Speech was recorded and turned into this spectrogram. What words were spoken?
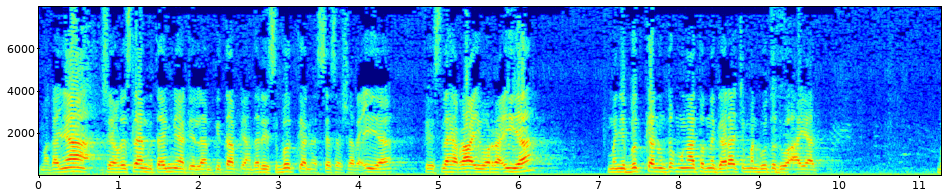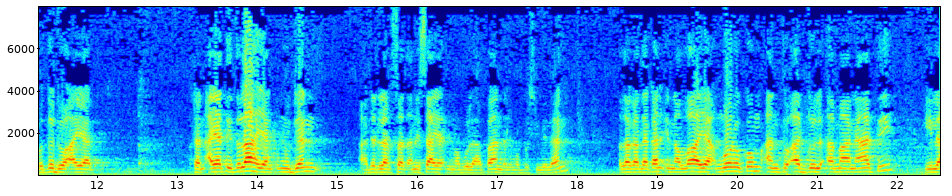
Makanya Syekhul Islam Taimiyah dalam kitab yang tadi disebutkan Siyasah Syar'iyyah fi Islah Ra'i wa Ra'iyah menyebutkan untuk mengatur negara cuma butuh dua ayat. Butuh dua ayat. Dan ayat itulah yang kemudian ada dalam surat An-Nisa ayat 58 dan 59 Allah katakan innallaha ya'murukum an tu'addul amanati ila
